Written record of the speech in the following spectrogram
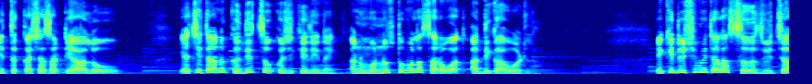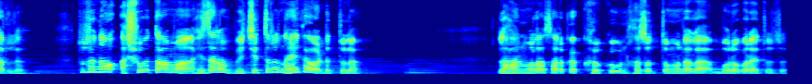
इथं कशासाठी आलो याची त्यानं कधीच चौकशी केली नाही आणि म्हणूनच तो मला सर्वात अधिक आवडला. एके दिवशी मी त्याला सहज विचारलं तुझं नाव अश्वतामा हे जरा विचित्र नाही का वाटत तुला? लहान मुलासारखा खळकवून हसत तो म्हणाला बरोबर आहे तुझं.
